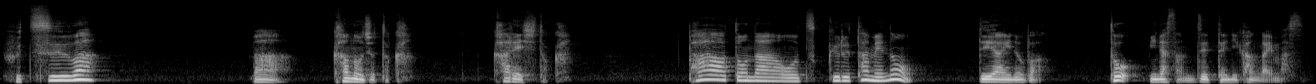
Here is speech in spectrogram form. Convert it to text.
普通はまあ彼女とか彼氏とかパートナーを作るための出会いの場と皆さん絶対に考えます。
